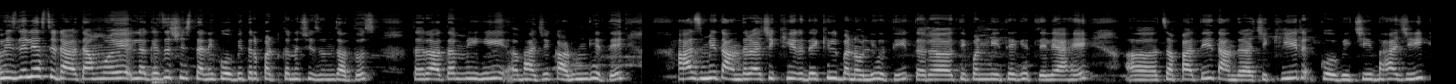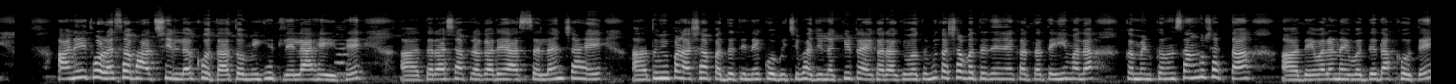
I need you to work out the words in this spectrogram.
भिजलेली असते डाळ त्यामुळे लगेचच शिजते आणि कोबी तर पटकन शिजून जातोच. तर आता मी ही भाजी काढून घेते. आज मी तांदळाची खीर देखील बनवली होती तर ती पण मी इथे घेतलेली आहे. चपाती तांदळाची खीर कोबीची भाजी आणि थोडासा भात शिल्लक होता तो मी घेतलेला आहे इथे. तर अशा प्रकारे आजचं लंच आहे. तुम्ही पण अशा पद्धतीने कोबीची भाजी नक्की ट्राय करा किंवा तुम्ही कशा पद्धतीने करता तेही मला कमेंट करून सांगू शकता. देवाला नैवेद्य दाखवते.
